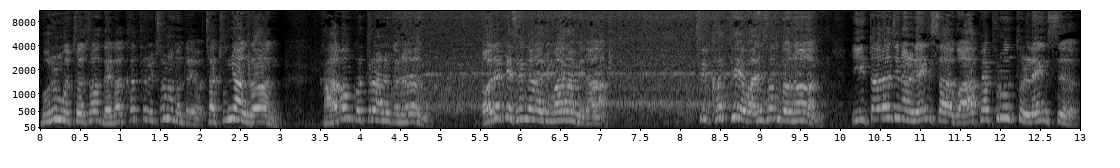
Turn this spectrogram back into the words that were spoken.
물을 묻혀서 내가 커트를 쳐놓으면 돼요. 자, 중요한 건 가본 커트라는 거는 어렵게 생각하지 말합니다. 즉 커트의 완성도는 이 떨어지는 랭스하고 앞에 프론트 랭스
